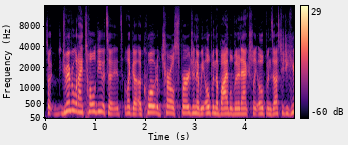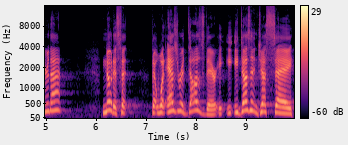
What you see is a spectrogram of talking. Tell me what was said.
So, do you remember what I told you? It's, a, it's like a, a quote of Charles Spurgeon that we open the Bible, but it actually opens us. Did you hear that? Notice that, that what Ezra does there, he, he doesn't just say,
